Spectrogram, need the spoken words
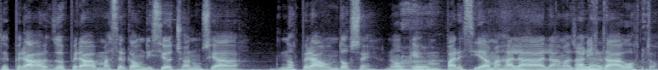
esperaba, yo esperaba más cerca de un 18 anunciada, no esperaba un 12, ¿no? Que parecía más a la, la mayorista de agosto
